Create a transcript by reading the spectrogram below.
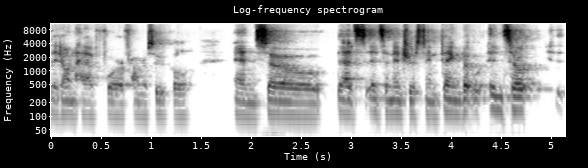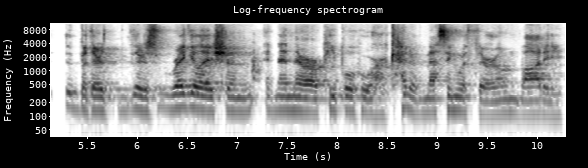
they don't have for pharmaceutical. And so that's it's an interesting thing but and so but there there's regulation and then there are people who are kind of messing with their own body.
